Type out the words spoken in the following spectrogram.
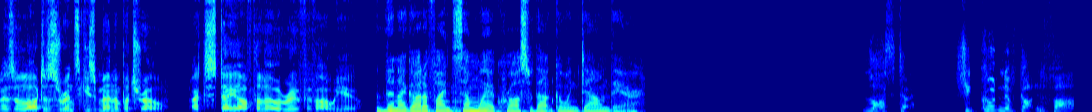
There's a lot of Zerinsky's men on patrol. I'd stay off the lower roof if I were you. Then I gotta find some way across without going down there. Lost her. She couldn't have gotten far.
